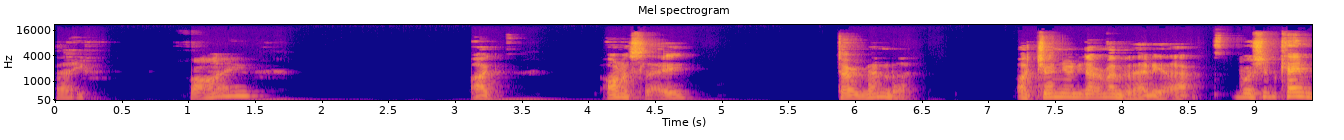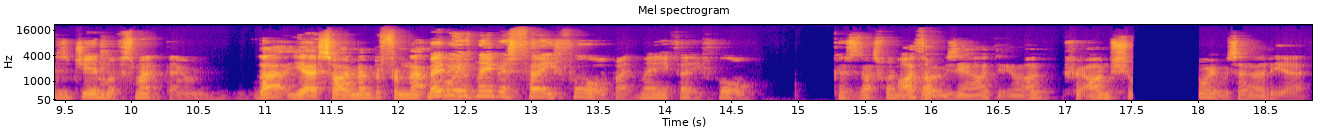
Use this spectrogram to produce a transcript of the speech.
Thirty-five. I honestly don't remember. I genuinely don't remember any of that. Well, she became the GM of SmackDown. That yeah, so I remember from that Maybe it was maybe it was thirty four, like Mania thirty four, because that's when I thought it was yeah. I, I'm, I'm sure it was earlier,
